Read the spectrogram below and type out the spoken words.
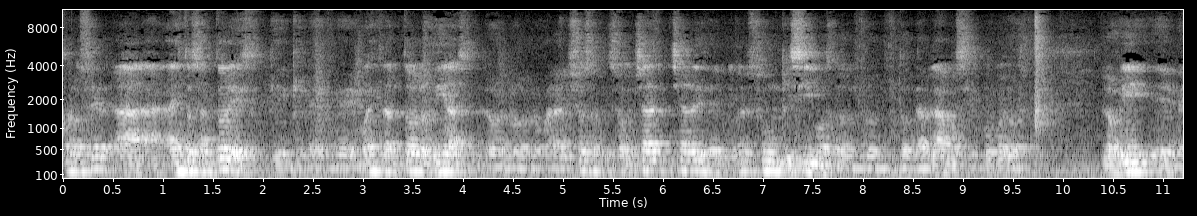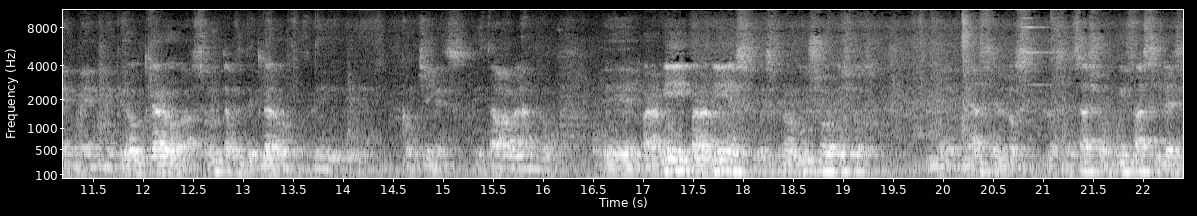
Conocer a, estos actores que, me, me, demuestran todos los días lo, lo, lo maravillosos que son. Ya, desde el primer Zoom que hicimos, donde, hablamos y un poco los, los vi, me, me, quedó claro, absolutamente claro con quienes estaba hablando. Eh, para mí, para mí es, un orgullo, ellos me, hacen los, los, ensayos muy fáciles.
